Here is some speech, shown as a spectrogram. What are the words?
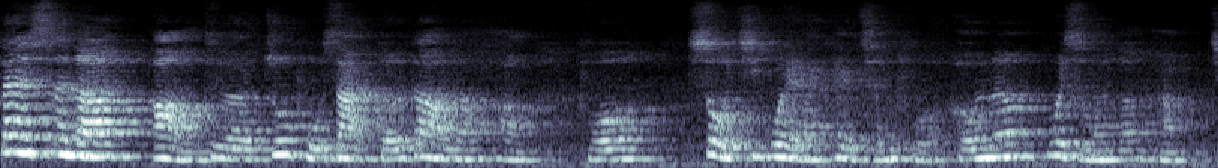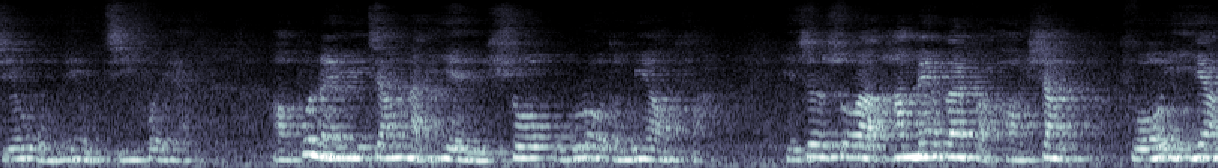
但是呢，啊，这个诸菩萨得到呢，啊，佛受记未来可以成佛，而呢，为什么呢？啊，只有我没有机会呀，啊，不能于将来演说无漏的妙法，也就是说啊，他没有办法啊，像佛一样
